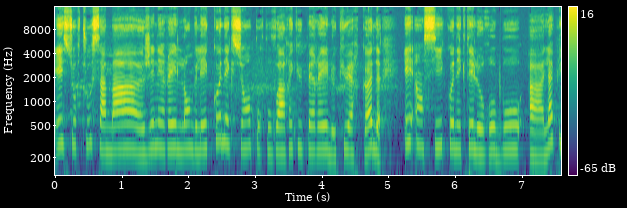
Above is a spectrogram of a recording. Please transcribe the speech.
Et surtout, ça m'a euh, généré l'onglet connexion pour pouvoir récupérer le QR code et ainsi connecter le robot à l'application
